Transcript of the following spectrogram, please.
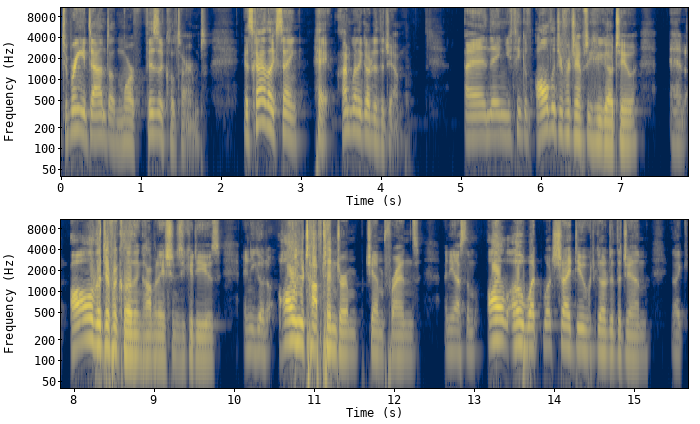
to bring it down to more physical terms it's kind of like saying, "Hey, I'm going to go to the gym," and then you think of all the different gyms you could go to, and all the different clothing combinations you could use, and you go to all your top ten gym, gym friends, and you ask them all, "Oh, what what should I do to go to the gym?" Like,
